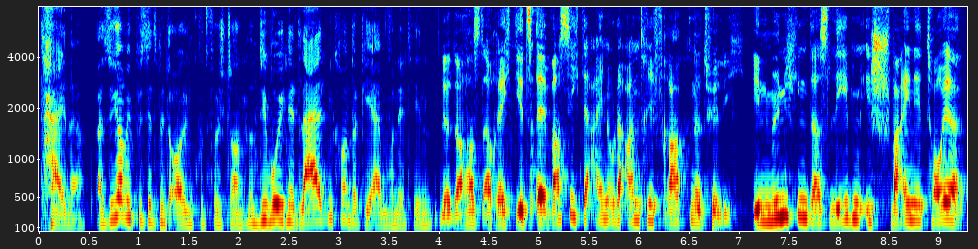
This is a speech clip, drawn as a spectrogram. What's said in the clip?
Keiner. Also ich habe mich bis jetzt mit allen gut verstanden. Und die, wo ich nicht leiden kann, da gehe ich einfach nicht hin. Ja, da hast auch recht. Jetzt, äh, was sich der ein oder andere fragt natürlich. In München, das Leben ist schweineteuer.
